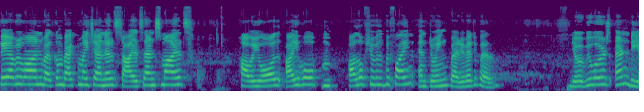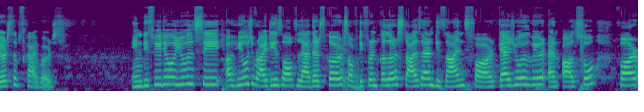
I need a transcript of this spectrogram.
hey everyone welcome back to my channel styles and smiles. How are you all? I hope mm, all of you will be fine and doing very very well. Dear viewers and dear subscribers in this video you will see a huge varieties of leather skirts of different colors styles and designs for casual wear and also for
